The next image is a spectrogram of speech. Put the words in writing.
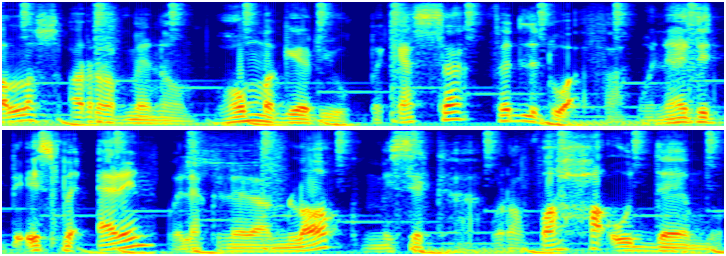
خلص قرب منهم. وهم جريوا بكسة فضلت واقفة ونادت باسم أرين ولكن العملاق مسكها ورفعها قدامه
